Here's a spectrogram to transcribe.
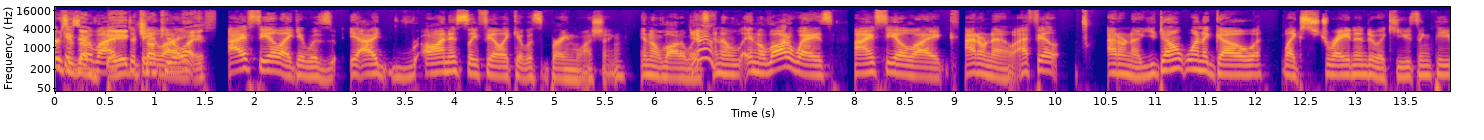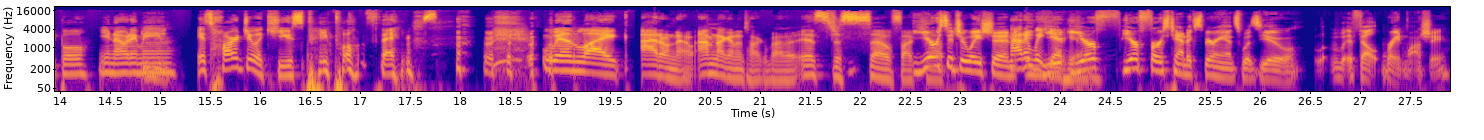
years of is your a life big to be chunk of like. your life. I feel like it was. I honestly feel like it was brainwashing in a lot of ways. Yeah. In a in a lot of ways, I feel like I don't know. I feel. I don't know. You don't want to go like straight into accusing people. You know what I mean? Mm-hmm. It's hard to accuse people of things when, like, I don't know. I'm not going to talk about it. It's just so fucked Your up. situation. How did we you- get here? Your your firsthand experience was you. It felt brainwashy,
